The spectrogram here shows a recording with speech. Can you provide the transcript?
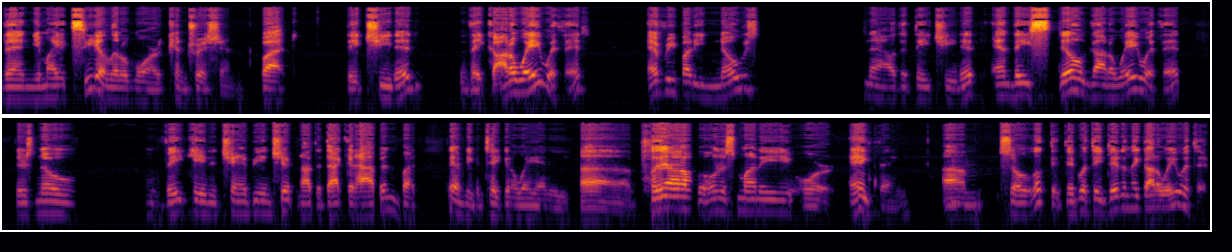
then you might see a little more contrition. But they cheated, they got away with it. Everybody knows now that they cheated, and they still got away with it there's no vacated championship. Not that that could happen, but they haven't even taken away any uh, playoff bonus money or anything. Um, so look, they did what they did and they got away with it.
